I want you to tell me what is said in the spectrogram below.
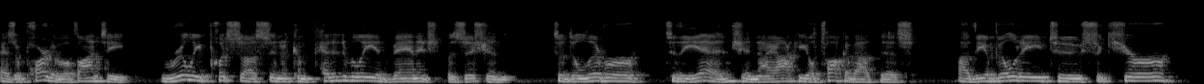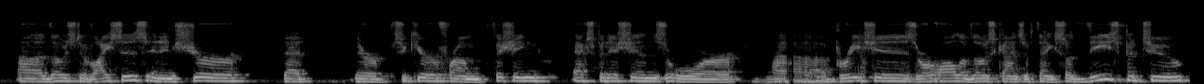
as a part of Ivanti, really puts us in a competitively advantaged position to deliver to the edge, and Nayaki will talk about this, uh, the ability to secure uh, those devices and ensure that they're secure from phishing expeditions or mm-hmm. uh, breaches or all of those kinds of things. So these two,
